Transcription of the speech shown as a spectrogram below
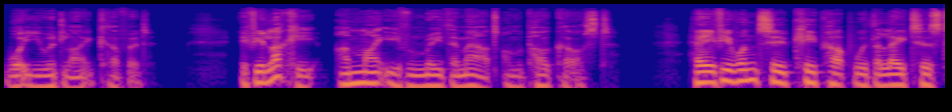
what you would like covered. If you're lucky, I might even read them out on the podcast. Hey, if you want to keep up with the latest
